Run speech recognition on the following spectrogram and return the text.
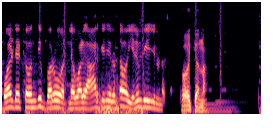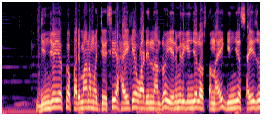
క్వాలిటీ ఎట్లా ఉంది బరువు అట్లా వాళ్ళు ఆరు కేజీలు ఉంటే ఎనిమిది కేజీలు ఉన్నాయి సార్. ఓకే అన్న. గింజ యొక్క పరిమాణం వచ్చేసి హైకే వాడిన దాంట్లో ఎనిమిది గింజలు వస్తున్నాయి. గింజ సైజు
